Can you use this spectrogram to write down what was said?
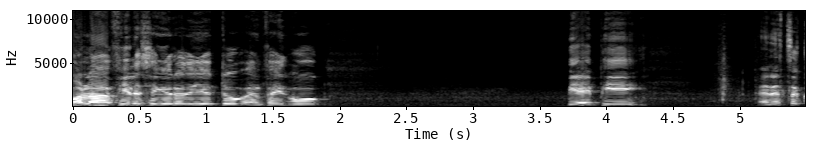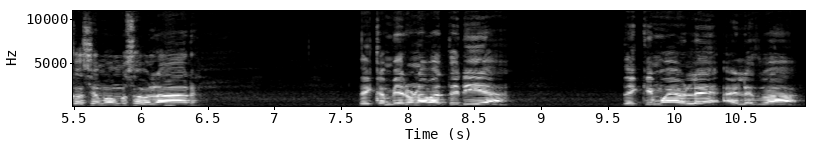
Hola, fieles seguidores de YouTube en Facebook, VIP. En esta ocasión vamos a hablar de cambiar una batería. ¿De qué mueble? Ahí les va.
